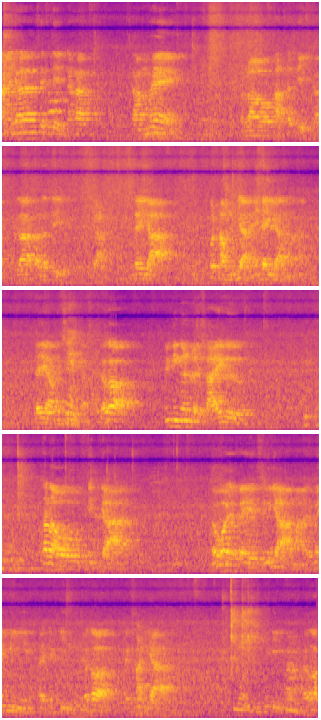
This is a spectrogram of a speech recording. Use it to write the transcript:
หายาเสพติดนะครับทำให้ เราขาดสติครับเวลาขาดสติอยากได้ยา ก็ทำทุกอย่างให้ได้ยามาได้ยามาฉีดครับ แล้วก็ไม่มีเงินเหลือใช้คือ ถ้าเราติดยาเราก็จะไปซื้อยามาจะไม่มีใครจะกิน แล้วก็ไปขายยาที่มันไม่ดีครับแล้วก็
